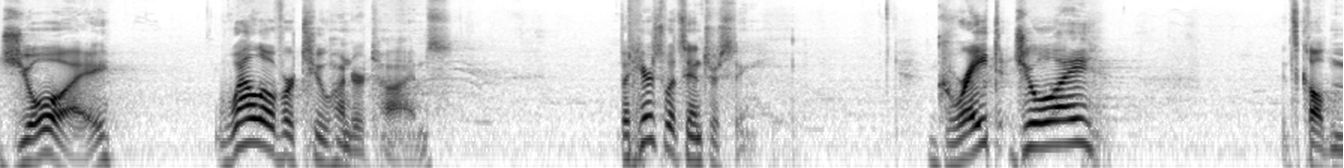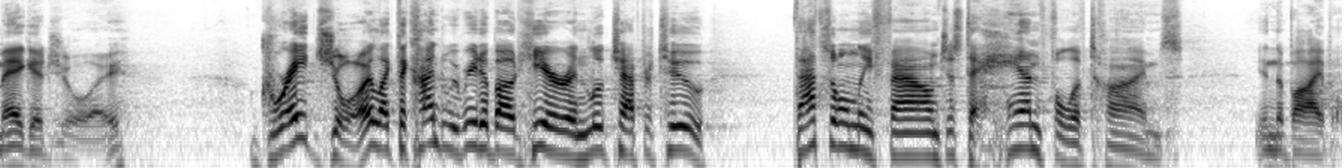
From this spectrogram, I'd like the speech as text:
joy well over 200 times? But here's what's interesting great joy, it's called mega joy. Great joy, like the kind we read about here in Luke chapter 2, that's only found just a handful of times in the Bible.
